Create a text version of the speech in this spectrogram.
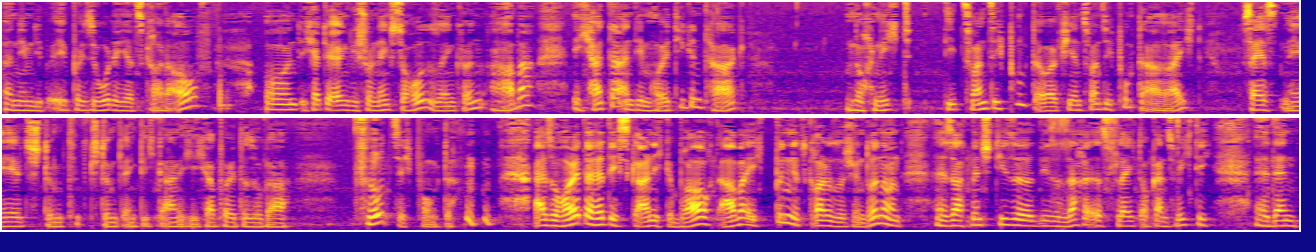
äh, nehme die Episode jetzt gerade auf und ich hätte irgendwie schon längst zu Hause sein können, aber ich hatte an dem heutigen Tag noch nicht die 20 Punkte, aber 24 Punkte erreicht. Das heißt, nee, stimmt, stimmt eigentlich gar nicht. Ich habe heute sogar 40 Punkte. Also heute hätte ich es gar nicht gebraucht, aber ich bin jetzt gerade so schön drin und er sagt, Mensch, diese, diese Sache ist vielleicht auch ganz wichtig, äh, denn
